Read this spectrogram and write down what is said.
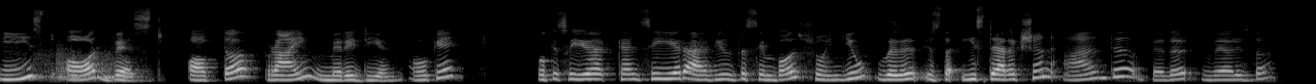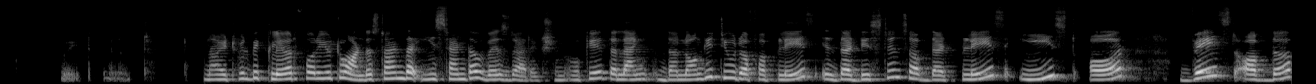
east or west of the prime meridian, okay. Okay, so you can see here I have used the symbol showing you whether is the east direction and uh, whether where is the wait a minute. Now it will be clear for you to understand the east and the west direction okay? The lang the longitude of a place is the distance of that place east or west of the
